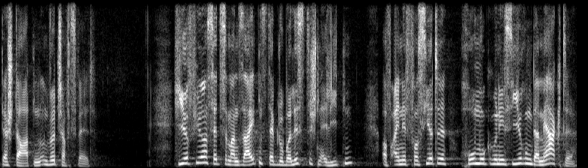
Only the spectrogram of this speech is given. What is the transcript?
der Staaten- und Wirtschaftswelt. Hierfür setze man seitens der globalistischen Eliten auf eine forcierte Homogenisierung der Märkte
